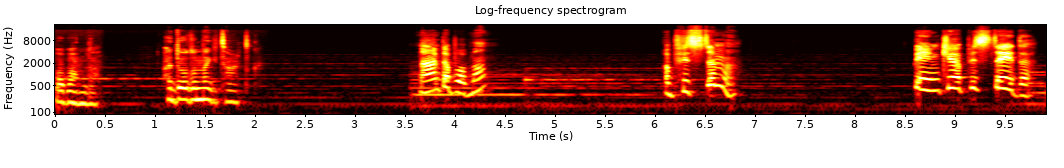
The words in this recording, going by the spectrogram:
Babamdan. Hadi odana git artık. Nerede babam? Hapiste mi? Benimki hapisteydi.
